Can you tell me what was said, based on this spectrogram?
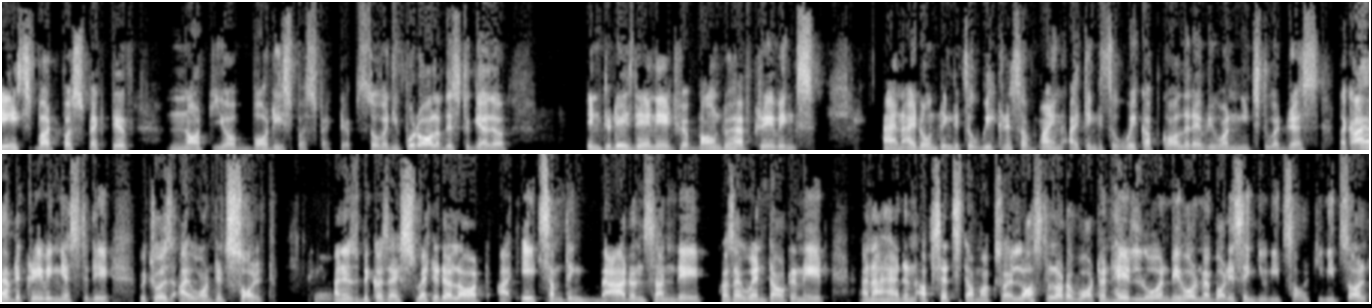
taste bud perspective not your body's perspective. So when you put all of this together, in today's day and age, we're bound to have cravings. And I don't think it's a weakness of mine. I think it's a wake up call that everyone needs to address. Like I had a craving yesterday, which was I wanted salt. Mm. And it's because I sweated a lot. I ate something bad on Sunday because I went out and ate and I had an upset stomach. So I lost a lot of water. And hey, lo and behold, my body saying, You need salt, you need salt.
